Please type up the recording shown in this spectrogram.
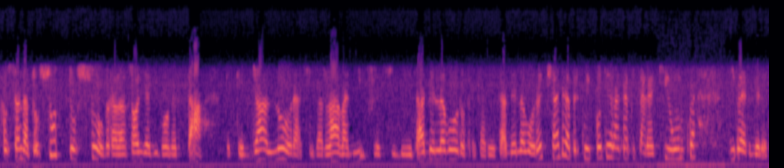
fosse andato sotto o sopra la soglia di povertà, perché già allora si parlava di flessibilità del lavoro, precarietà del lavoro, eccetera, per cui poteva capitare a chiunque di perdere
